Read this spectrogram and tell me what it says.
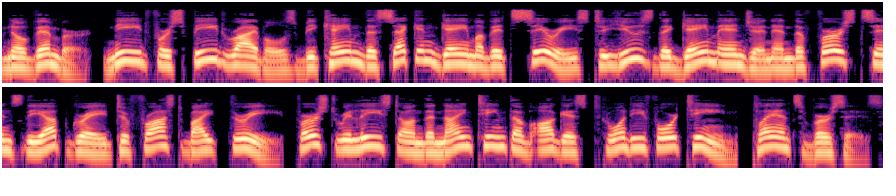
November, Need for Speed Rivals became the second game of its series to use the game engine and the first since the upgrade to Frostbite 3, first released on 19 August 2014, Plants vs.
